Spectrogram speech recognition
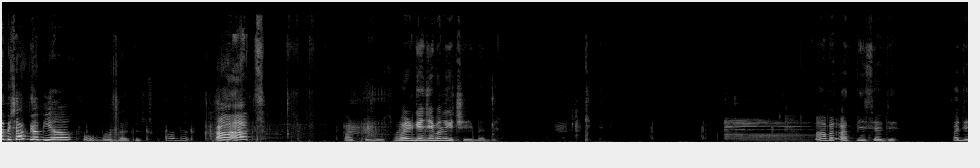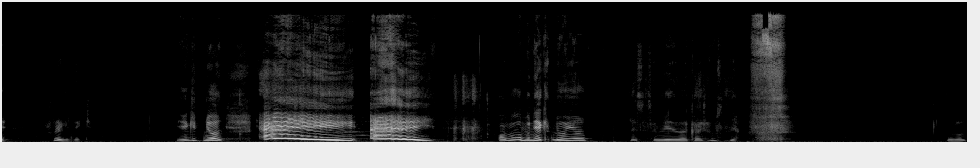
ben bir şey yapmıyorum ya. Oğlum. Abi Aa at. Bari böyle olsun. Bari geceyi böyle geçireyim ben de. Git. Aa bak at beni sevdi. Hadi. Şuraya gidelim. Niye gitmiyorsun? Ey! Ey! Allah Allah bu niye gitmiyor ya? Neyse sen benim arkadaşım mısın ya? Ulan.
